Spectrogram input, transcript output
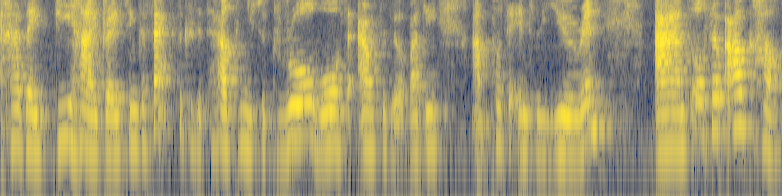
has a dehydrating effect because it's helping you to draw water out of your body and put it into the urine. And also alcohol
